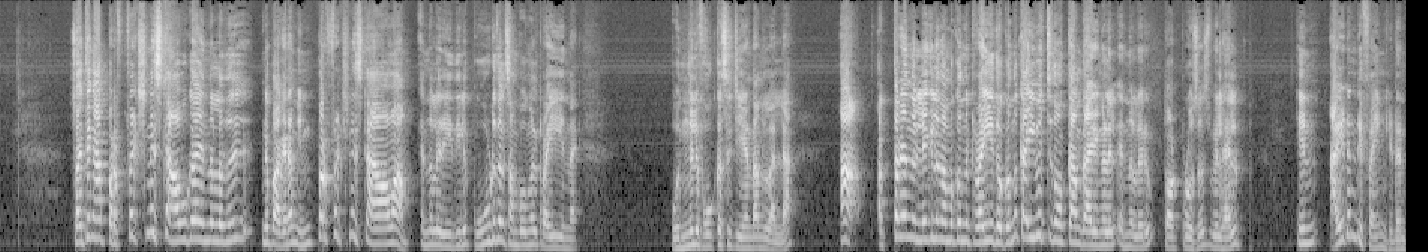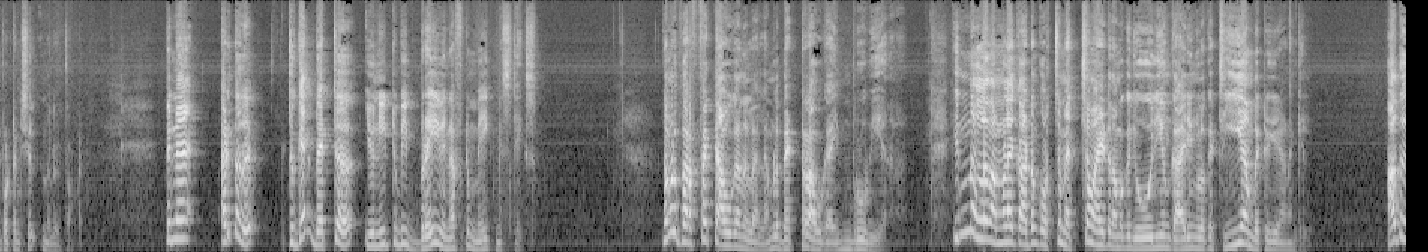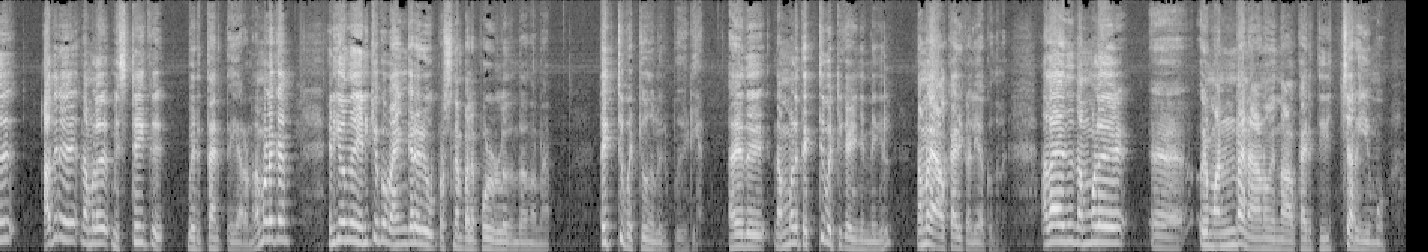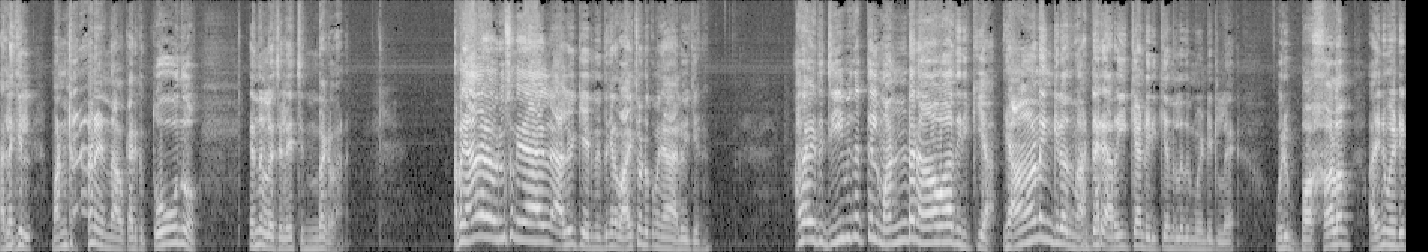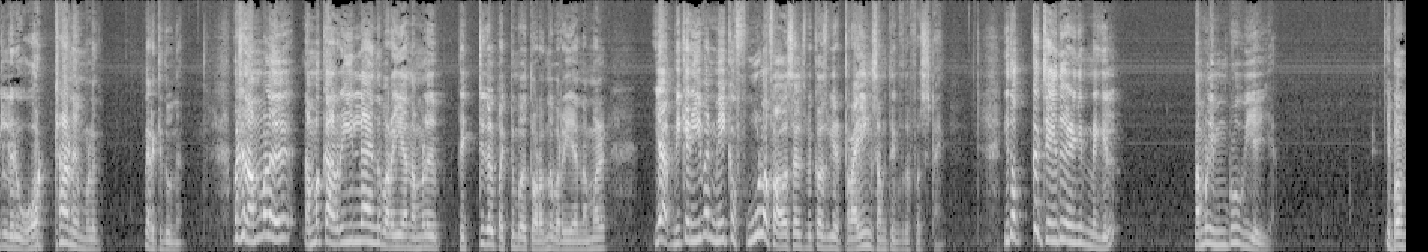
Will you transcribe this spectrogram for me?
സോ ഐ തിങ്ക് ആ പെർഫെക്ഷനിസ്റ്റ് ആവുക എന്നുള്ളതിന് പകരം ഇൻപെർഫെക്ഷനിസ്റ്റ് ആവാം എന്നുള്ള രീതിയിൽ കൂടുതൽ സംഭവങ്ങൾ ട്രൈ ചെയ്യുന്ന. ഒന്നിൽ ഫോക്കസ് ചെയ്യേണ്ട എന്നുള്ളതല്ല. ആ അത്രയൊന്നും ഇല്ലെങ്കിലും നമുക്കൊന്ന് ട്രൈ ചെയ്തൊക്കെ ഒന്ന് കൈവച്ച് നോക്കാം കാര്യങ്ങളിൽ എന്നുള്ളൊരു thought process will help in identifying hidden potential എന്നുള്ളൊരു തോട്ട് പിന്നെ അടുത്തത് to get better you need to be brave enough to make mistakes നമ്മൾ പെർഫെക്റ്റ് ആവുക എന്നുള്ളതല്ല നമ്മൾ ബെറ്റർ ആവുക ഇമ്പ്രൂവ് ചെയ്യുക ഇന്നുള്ള നമ്മളെക്കാട്ടും കുറച്ച് മെച്ചമായിട്ട് നമുക്ക് ജോലിയും കാര്യങ്ങളൊക്കെ ചെയ്യാൻ പറ്റുകയാണെങ്കിൽ അത് അതിന് നമ്മൾ മിസ്റ്റേക്ക് വരുത്താൻ തയ്യാറാണ്. നമ്മളൊക്കെ എനിക്ക് തോന്നുന്നത് എനിക്കൊക്കെ ഭയങ്കര ഒരു പ്രശ്നം പലപ്പോഴും ഉള്ളത് എന്താണെന്ന് പറഞ്ഞാൽ തെറ്റ് പറ്റുമോ എന്നുള്ളൊരു പേടിയാണ്. അതായത് നമ്മൾ തെറ്റ് പറ്റി കഴിഞ്ഞിട്ടുണ്ടെങ്കിൽ നമ്മളെ ആൾക്കാർ കളിയാക്കുന്നുള്ളത് അതായത് നമ്മൾ ഒരു മണ്ടനാണോ എന്ന ആൾക്കാർ തിരിച്ചറിയുമോ? അല്ലെങ്കിൽ മണ്ടനാണ് എന്ന ആൾക്കാർക്ക് തോന്നുമോ? എന്നുള്ള ചില ചിന്തകളാണ്. അപ്പോൾ ഞാൻ ഒരു ദിവസം ഞാൻ ആലോചിക്കുകയായിരുന്നു ഇതിങ്ങനെ വായിച്ചുകൊണ്ട് നോക്കുമ്പോൾ ഞാൻ ആലോചിക്കുകയാണ് അതായത് ജീവിതത്തിൽ മണ്ടനാവാതിരിക്കുക ആണെങ്കിലും അത് നാട്ടുകാരെ അറിയിക്കാണ്ടിരിക്കുക എന്നുള്ളതിന് വേണ്ടിയിട്ടുള്ള ഒരു ബഹളം അതിന് വേണ്ടിയിട്ടുള്ളൊരു ഓട്ടാണ് നമ്മൾ നിരക്കി തോന്നുന്നത് പക്ഷെ നമ്മൾ നമുക്കറിയില്ല എന്ന് പറയുക നമ്മൾ തെറ്റുകൾ പറ്റുമ്പോൾ തുറന്ന് പറയുക നമ്മൾ yeah we can even make a fool of ourselves because we are trying something for the first time ഇതൊക്കെ ചെയ്തു കഴിഞ്ഞിട്ടുണ്ടെങ്കിൽ നമ്മൾ ഇമ്പ്രൂവ് ചെയ്യുക. ഇപ്പം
